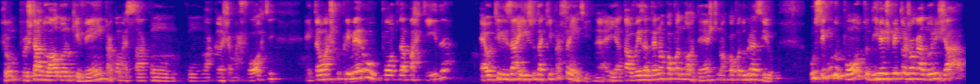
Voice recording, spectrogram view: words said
para o estadual do ano que vem, para começar com, com uma cancha mais forte. Então, acho que o primeiro ponto da partida é utilizar isso daqui para frente, né? e talvez até na Copa do Nordeste, na Copa do Brasil. O segundo ponto diz respeito aos jogadores já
